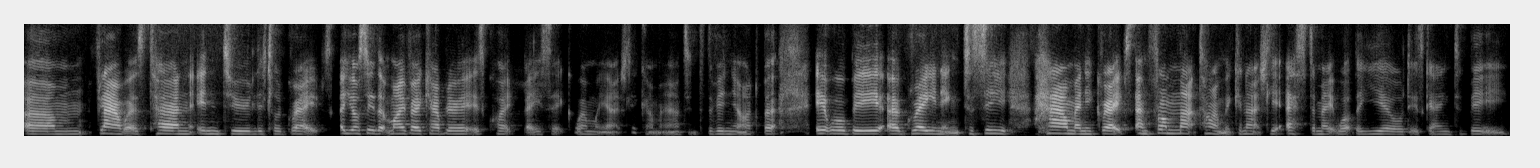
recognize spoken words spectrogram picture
um, flowers turn into little grapes. Uh, you'll see that my vocabulary is quite basic when we actually come out into the vineyard, but it will be a graining to see how many grapes. And from that time, we can actually estimate what the yield is going to be.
